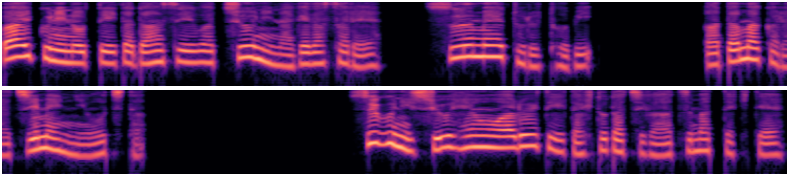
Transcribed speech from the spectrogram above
バイクに乗っていた男性は宙に投げ出され、数メートル飛び、頭から地面に落ちた。すぐに周辺を歩いていた人たちが集まってきて、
